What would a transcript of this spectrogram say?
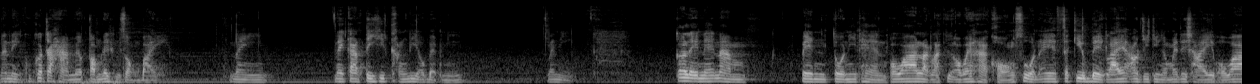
นั่นเองคุณก็จะหาเมลตอมได้ถึงสองใบ ในในการตีฮิตครั้งเดียวแบบนี้ นั่นเองก็เลยแนะนำ เป็นตัวนี้แทน เพราะว่าหลักๆคือเอาไว้หาของส่วนไอ้สกิลเบรกไลท์เอาจริงๆอะไม่ได้ใช้ เพราะว่า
